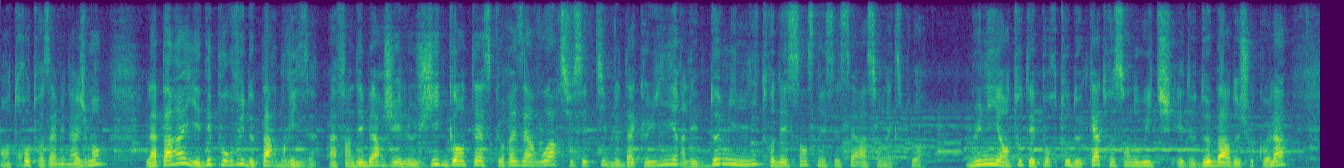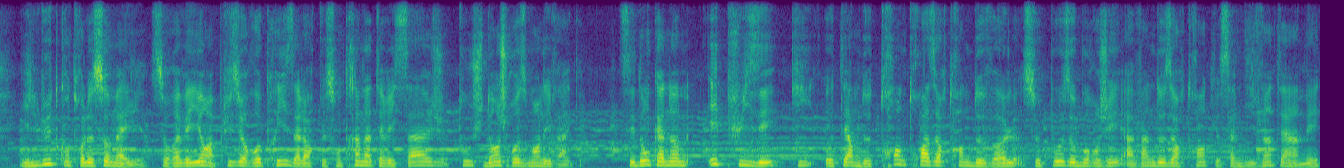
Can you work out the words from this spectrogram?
Entre autres aménagements, l'appareil est dépourvu de pare-brise afin d'héberger le gigantesque réservoir susceptible d'accueillir les 2000 litres d'essence nécessaires à son exploit. Muni en tout et pour tout de 4 sandwichs et de 2 barres de chocolat, il lutte contre le sommeil, se réveillant à plusieurs reprises alors que son train d'atterrissage touche dangereusement les vagues. C'est donc un homme épuisé qui, au terme de 33h30 de vol, se pose au Bourget à 22h30 le samedi 21 mai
